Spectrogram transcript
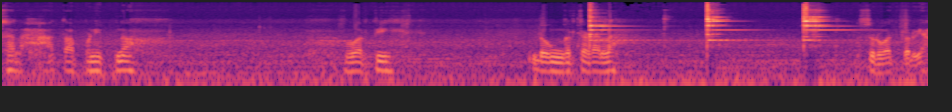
चला आता आपण इथनं वरती डोंगर चढायला सुरुवात करूया.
